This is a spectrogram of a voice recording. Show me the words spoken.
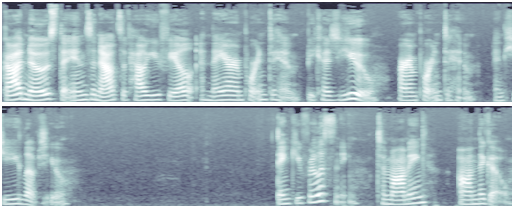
God knows the ins and outs of how you feel, and they are important to Him because you are important to Him, and He loves you. Thank you for listening to Momming on the Go.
